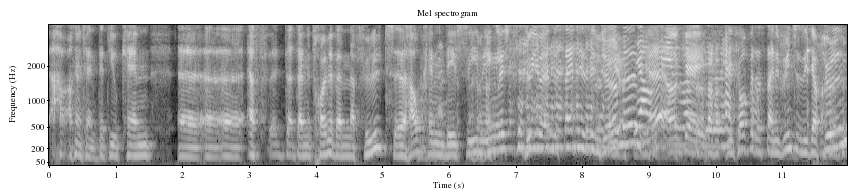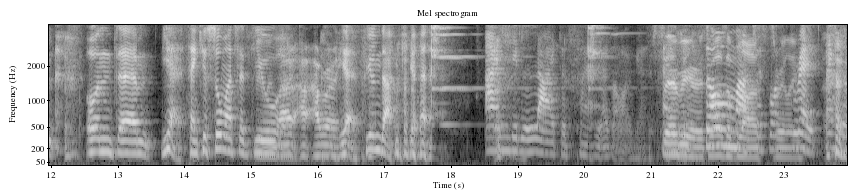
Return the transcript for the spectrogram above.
how, how can I say that you can. Uh, uh, erf deine Träume werden erfüllt. Uh, how can they see in English? Do you understand this in German? Yes. Ja, Yeah, okay. okay. Ich hoffe, dass deine Wünsche sich erfüllen. Und um, yeah, thank you so much that you Vielen are, Dank. are our. Yeah, vielen Dank. I'm delighted to have you as our guest. You here. It so was a much. blast, It was really. great. Thank you,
